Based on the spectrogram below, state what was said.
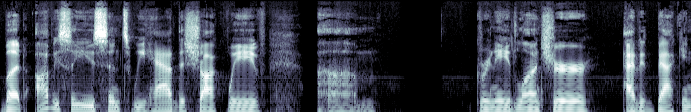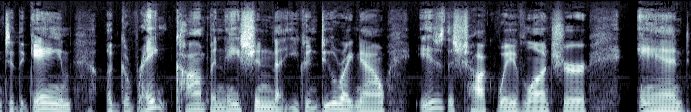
but obviously, since we had the shockwave um, grenade launcher added back into the game, a great combination that you can do right now is the shockwave launcher and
